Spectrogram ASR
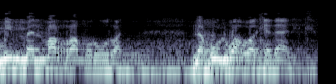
ممن مر مرورا. نقول وهو كذلك.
